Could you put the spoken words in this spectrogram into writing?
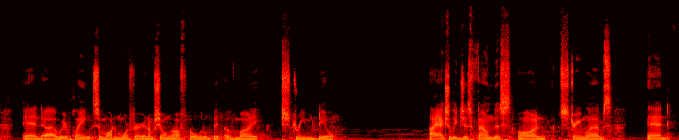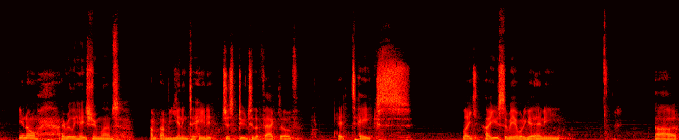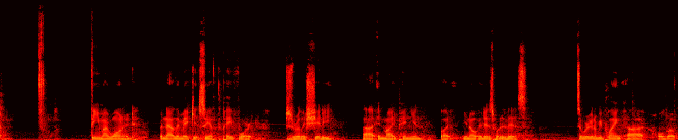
and uh, we are playing some Modern Warfare, and I'm showing off a little bit of my stream deal. I actually just found this on Streamlabs, and you know, I really hate Streamlabs. I'm, I'm beginning to hate it just due to the fact of it takes like I used to be able to get any uh theme I wanted but now they make it so you have to pay for it which is really shitty uh in my opinion but you know it is what it is so we're gonna be playing, uh, hold up.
